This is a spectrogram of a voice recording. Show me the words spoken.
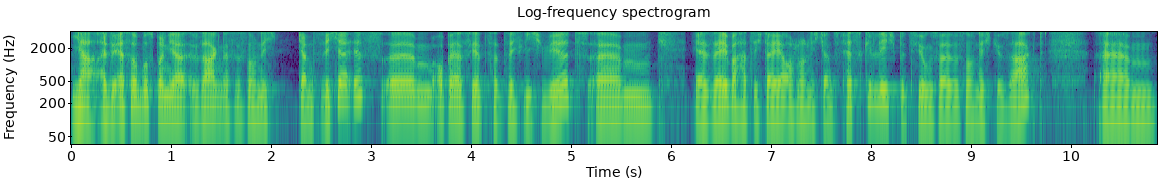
Ja, also erstmal muss man ja sagen, dass es noch nicht ganz sicher ist, ähm, ob er es jetzt tatsächlich wird. Ähm, er selber hat sich da ja auch noch nicht ganz festgelegt, beziehungsweise es noch nicht gesagt. Ähm,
